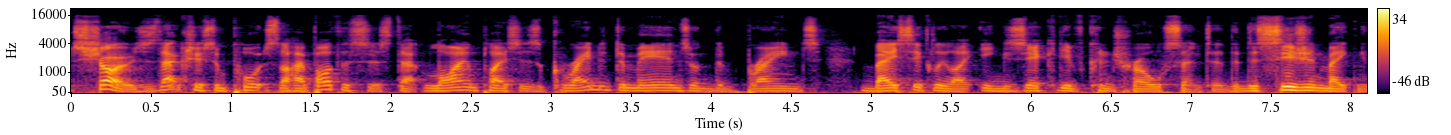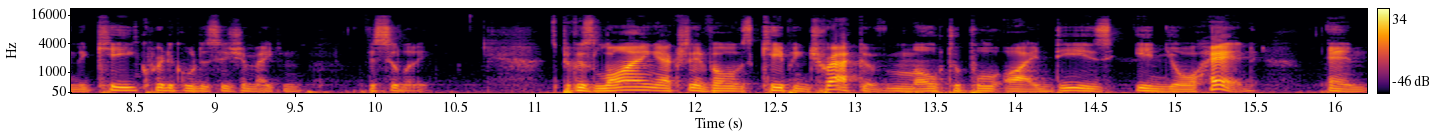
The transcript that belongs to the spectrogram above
shows is actually supports the hypothesis that lying places greater demands on the brain's basically like executive control center, the decision making, the key critical decision making facility. It's because lying actually involves keeping track of multiple ideas in your head and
